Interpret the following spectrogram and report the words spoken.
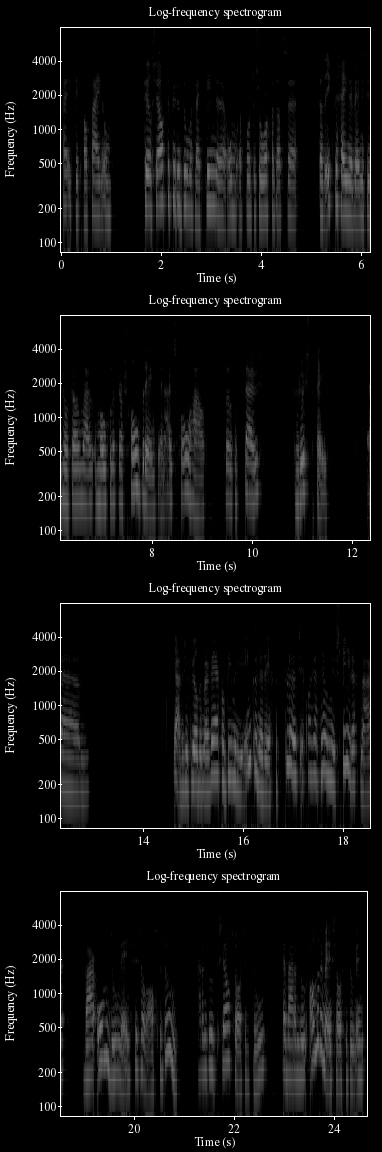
ik vind het gewoon fijn om veel zelf te kunnen doen met mijn kinderen. Om ervoor te zorgen dat, ze, dat ik degene ben die ze zoveel mogelijk naar school brengt en uit school haalt. Zodat het thuis rust geeft. Um, ja, dus ik wilde mijn werk op die manier in kunnen richten. Plus, ik was echt heel nieuwsgierig naar waarom doen mensen zoals ze doen? Waarom doe ik zelf zoals ik doe? En waarom doen andere mensen zoals ze doen? En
